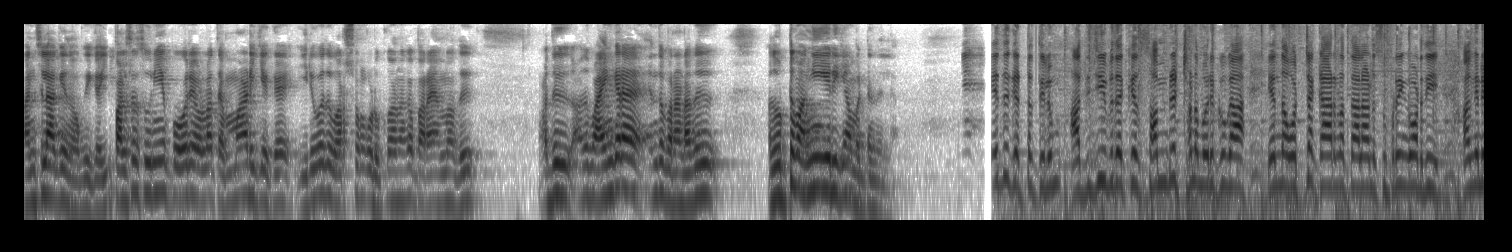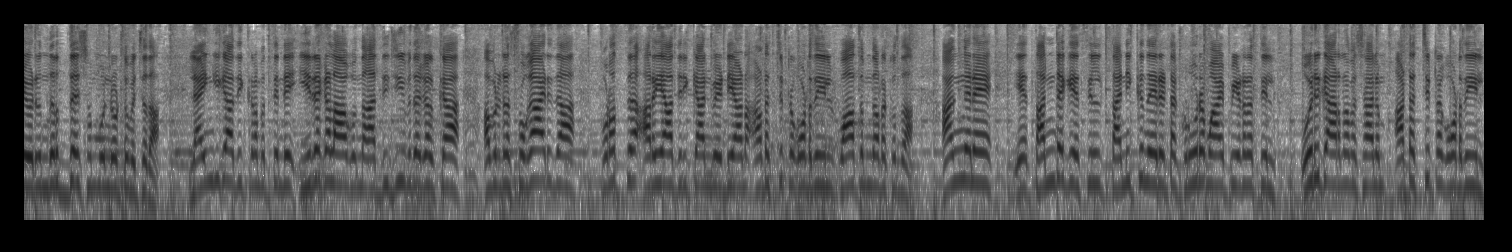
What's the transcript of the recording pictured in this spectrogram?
മനസ്സിലാക്കി നോക്കിക്കുക ഈ പൾസർ സൂനിയെ പോലെയുള്ള തെമ്മാടിക്കൊക്കെ ഇരുപത് വർഷം കൊടുക്കുക എന്നൊക്കെ പറയുന്നത് അത് അത് ഭയങ്കര എന്താ പറയണ്ട അത് ഒട്ടും അംഗീകരിക്കാൻ പറ്റുന്നില്ല. ഏത് ഘട്ടത്തിലും അതിജീവിതയ്ക്ക് സംരക്ഷണം ഒരുക്കുക എന്ന ഒറ്റ കാരണത്താലാണ് സുപ്രീം കോടതി അങ്ങനെ ഒരു നിർദ്ദേശം മുന്നോട്ട് വെച്ചത്. ലൈംഗികാതിക്രമത്തിന്റെ ഇരകളാകുന്ന അതിജീവിതകൾക്ക് അവരുടെ സ്വകാര്യത പുറത്ത് അറിയാതിരിക്കാൻ വേണ്ടിയാണ് അടച്ചിട്ട കോടതിയിൽ വാദം നടക്കുന്നത്. അങ്ങനെ തന്റെ കേസിൽ തനിക്ക് നേരിട്ട ക്രൂരമായ പീഡനത്തിൽ ഒരു കാരണവശാലും അടച്ചിട്ട കോടതിയിൽ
